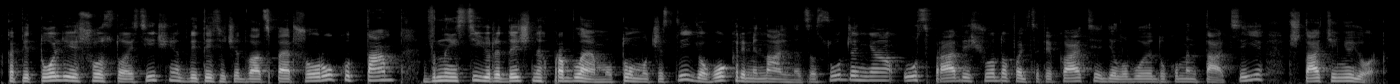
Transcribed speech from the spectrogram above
в капітолії 6 січня 2021 року, та в низці юридичних проблем, у тому числі його кримінальне засудження у справі щодо фальсифікації ділової документації в штаті Нью-Йорк.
